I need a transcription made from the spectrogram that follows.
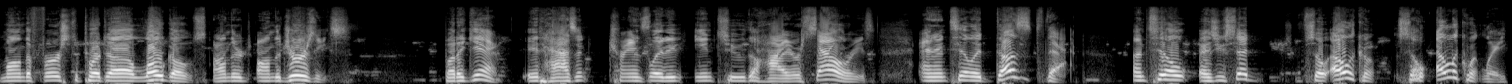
among the first to put uh, logos on their on the jerseys. But again, it hasn't translated into the higher salaries. And until it does that, until as you said so eloquent so eloquently,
